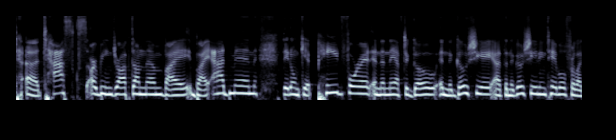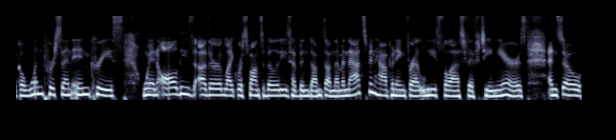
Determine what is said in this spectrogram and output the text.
t- uh, tasks are being dropped on them by by admin. They don't get paid for it, and then they have to go and negotiate at the negotiating table for like a one percent increase when all these other like responsibilities have been dumped on them, and that's been happening for at least the last fifteen years. And so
